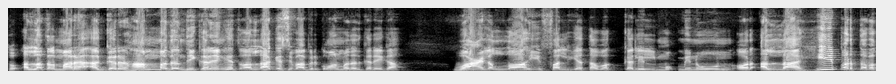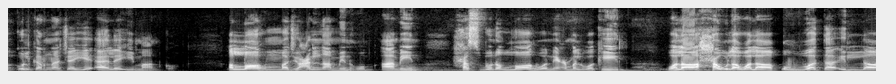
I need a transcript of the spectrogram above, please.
तो अल्लाह तला मारा, अगर हम मदद ही करेंगे तो अल्लाह के सिवा फिर कौन मदद करेगा? वाह फल यतवक्मिन और अल्लाह ही पर तवक्ल करना चाहिए अहल ईमान को। अल्लाह मिन आमीन। वला वला इल्ला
